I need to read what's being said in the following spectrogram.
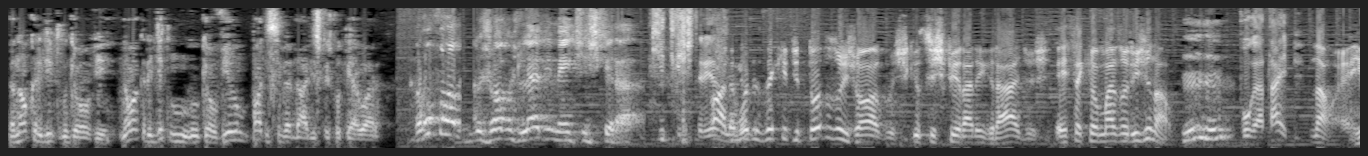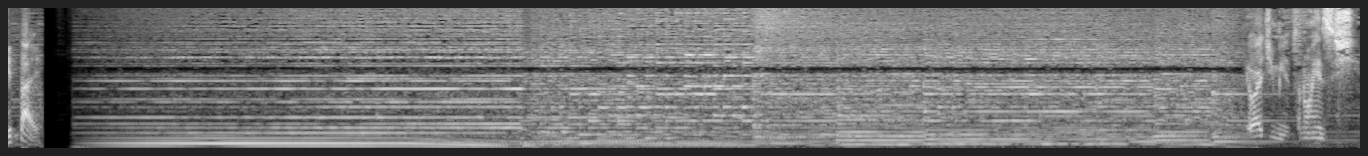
Eu não acredito no que eu ouvi. Não acredito no que eu ouvi. Não pode ser verdade isso que eu escutei agora. Eu vou falar dos jogos levemente inspirados. Que tristeza. Olha, eu vou dizer que de todos os jogos que se inspiraram em Gradius, esse aqui é o mais original. Uhum. Pulga Type? Não, é R-Type. Eu admito, não resisti.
